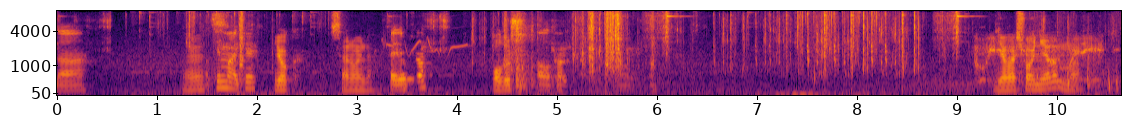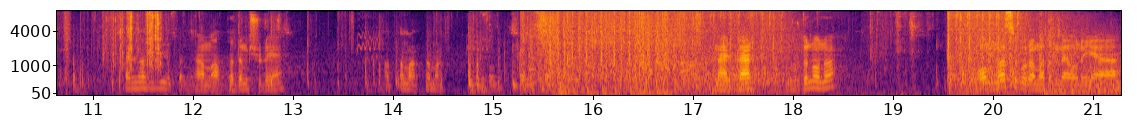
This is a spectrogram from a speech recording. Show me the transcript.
daha. Evet. Atayım mı Ake? Yok. Sen oyna. Doktor. Olur. Al kanka. Yavaş oynayalım mı? Sen nasıl diyorsun? Tamam atladım şuraya. Atlama atlama. Sol, sol. Merdiven. Vurdun onu. Oğlum nasıl vuramadım ben onu ya?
